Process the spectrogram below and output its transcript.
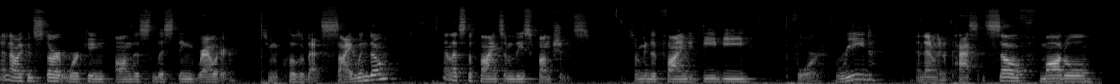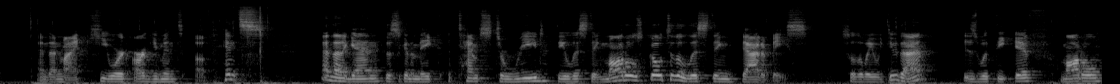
and now I can start working on this listing router. So I'm gonna close up that side window, and let's define some of these functions. So I'm gonna define the DB for read, and then I'm gonna pass itself, model, and then my keyword argument of hints. And then again, this is gonna make attempts to read the listing models go to the listing database. So the way we do that is with the if model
